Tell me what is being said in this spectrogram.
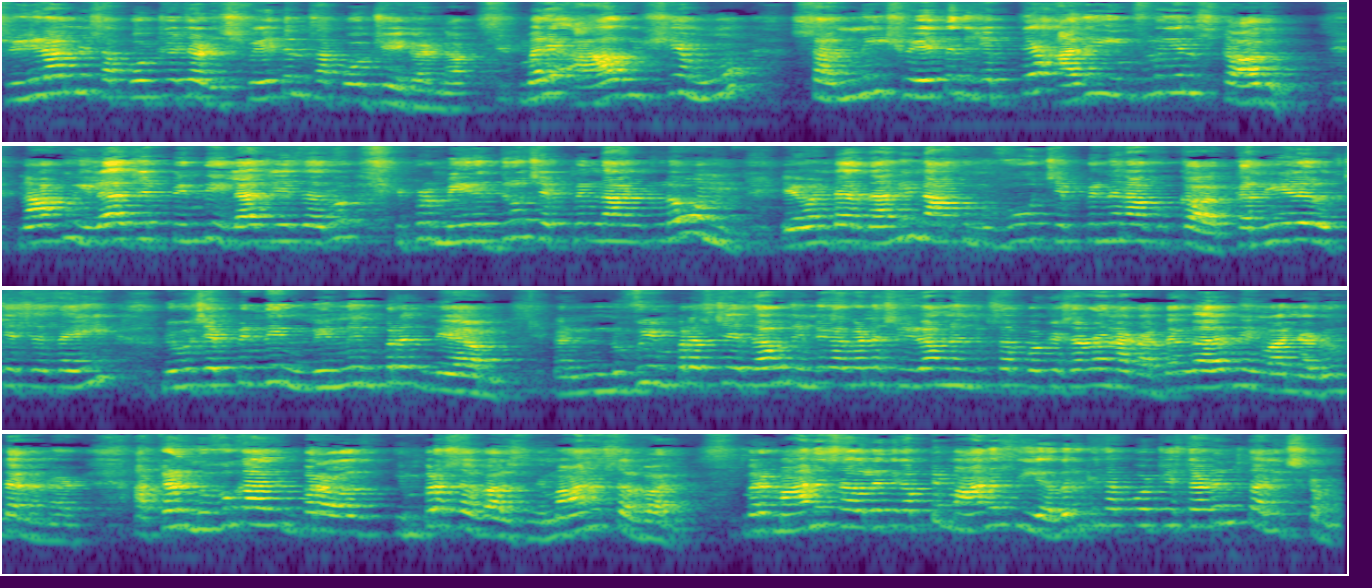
శ్రీరామ్ని సపోర్ట్ చేశాడు శ్వేతని సపోర్ట్ చేయగలనా మరి ఆ విషయము సన్నీ శ్వేతకి చెప్తే అది ఇన్ఫ్లుయెన్స్ కాదు. నాకు ఇలా చెప్పింది ఇలా చేశారు. ఇప్పుడు మీరిద్దరూ చెప్పిన దాంట్లో ఏమంటారు దాన్ని? నాకు నువ్వు చెప్పింది నాకు క- కన్నీళ్ళు వచ్చేసేసాయి. నువ్వు చెప్పింది నిన్ను ఇంప్రెస్ నువ్వు ఇంప్రెస్ చేసావు నిన్ను కాకుండా శ్రీరామ్ ఎందుకు సపోర్ట్ చేశాడో నాకు అర్థం కాలేదు. నేను వాడిని అడుగుతాను అన్నాడు. అక్కడ నువ్వు కాదు ఇంప్రెస్ అవ్వాల్సింది మానస్ అవ్వాలి. మరి మానస్ అవ్వలేదు కాబట్టి మానస్ ఎవరికి సపోర్ట్ చేస్తాడని తన ఇష్టం.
